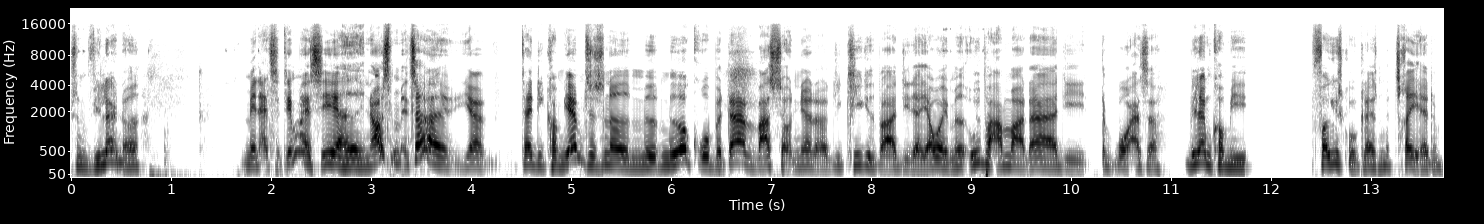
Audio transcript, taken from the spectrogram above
sådan en villa i noget. Men altså, det må jeg sige, jeg havde hende også, men så, jeg, da de kom hjem til sådan noget mødergruppe, der var Sonja, der, og de kiggede bare, de der, jeg var i med, ude på Amager, der er de, der bor, altså, William kom i folkeskoleklasse med tre af dem.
